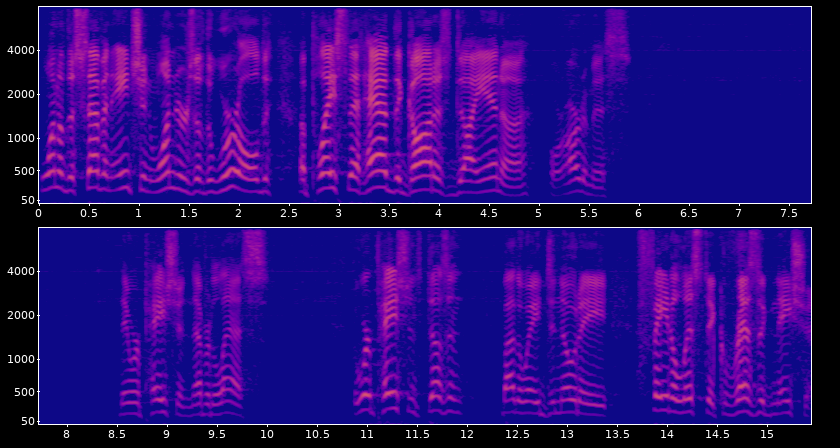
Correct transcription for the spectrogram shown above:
one of the seven ancient wonders of the world, a place that had the goddess Diana or Artemis they were patient, nevertheless. The word patience doesn't, by the way, denote a fatalistic resignation.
